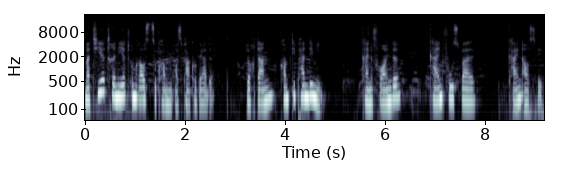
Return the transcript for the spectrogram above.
Mattia trainiert, um rauszukommen aus Parco Verde. Doch dann kommt die Pandemie. Keine Freunde, kein Fußball, kein Ausweg.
